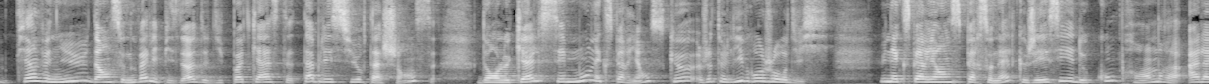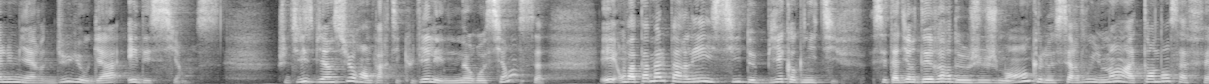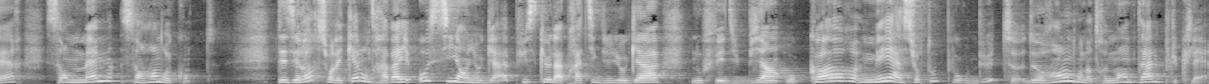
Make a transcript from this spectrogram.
bienvenue dans ce nouvel épisode du podcast Ta blessure, ta chance, dans lequel c'est mon expérience que je te livre aujourd'hui. Une expérience personnelle que j'ai essayé de comprendre à la lumière du yoga et des sciences. J'utilise bien sûr en particulier les neurosciences et on va pas mal parler ici de biais cognitifs, c'est-à-dire d'erreurs de jugement que le cerveau humain a tendance à faire sans même s'en rendre compte. Des erreurs sur lesquelles on travaille aussi en yoga, puisque la pratique du yoga nous fait du bien au corps, mais a surtout pour but de rendre notre mental plus clair.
